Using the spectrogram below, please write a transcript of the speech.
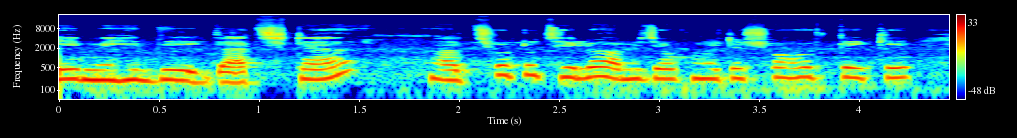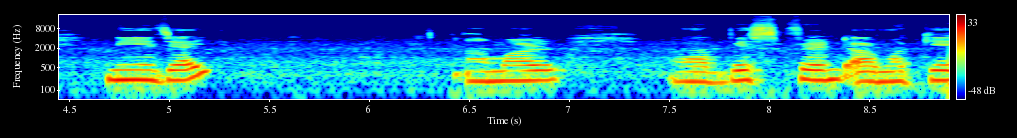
এই মেহেদি গাছটা ছোট ছিল, আমি যখন এটা শহর থেকে নিয়ে যাই, আমার বেস্ট ফ্রেন্ড আমাকে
